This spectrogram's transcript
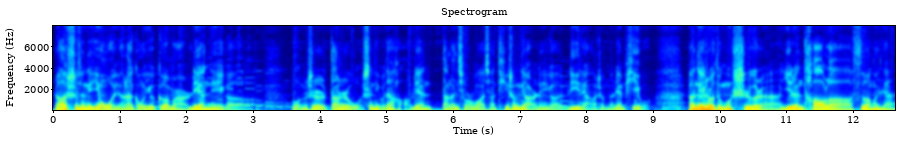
然后师兄弟，因为我原来跟我一个哥们儿练那个，我们是当时我身体不太好，练打篮球嘛，想提升点儿那个力量什么的，练屁股。然后那时候总共十个人，一人掏了四万块钱，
